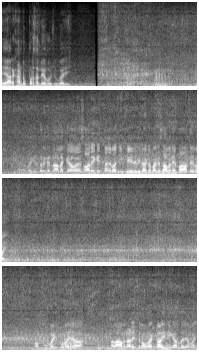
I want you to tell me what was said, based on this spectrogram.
ਹਜ਼ਾਰ ਖੰਡ ਉੱਪਰ ਥੱਲੇ ਹੋ ਜਾਊਗਾ ਜੀ। ਬਾਈ ਇੱਧਰ ਗੰਨਾ ਲੱਗਿਆ ਹੋਇਆ ਸਾਰੇ ਖੇਤਾਂ 'ਚ ਬਾਕੀ ਖੇਤ ਵੀ ਲਗਭਗ ਸਭ ਨੇ ਬਾਹ ਤੇ ਬਾਈ। ਬਾਪੂ ਬਾਈ ਥੋੜਾ ਜਿਹਾ ਆਰਾਮ ਨਾਲ ਹੀ ਚਲਾਉਂਦਾ ਕਾਲੀ ਨਹੀਂ ਕਰਦਾ ਜਮਾਂ ਹੀ।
